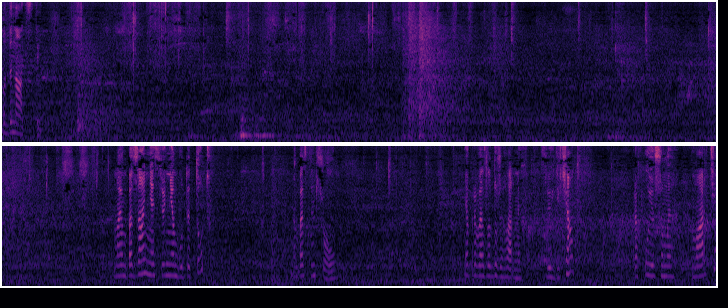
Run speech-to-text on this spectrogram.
11. Бажання сьогодні бути тут, на Бестін Шоу. Я привезла дуже гарних своїх дівчат. Рахую, що ми варті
